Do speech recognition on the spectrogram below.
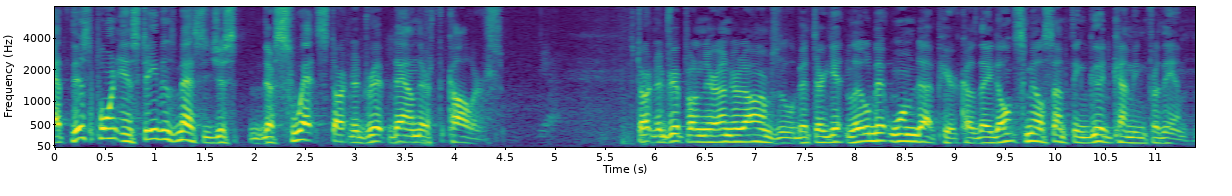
At this point in Stephen's messages, their sweat's starting to drip down their collars. Starting to drip on their underarms a little bit. They're getting a little bit warmed up here because they don't smell something good coming for them.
